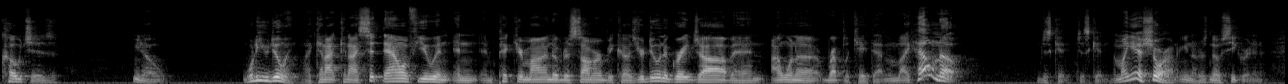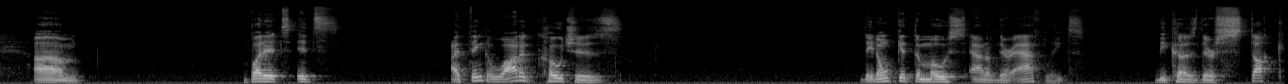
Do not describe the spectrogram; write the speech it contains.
coaches, you know, what are you doing? Like, can I can I sit down with you and, and, and pick your mind over the summer because you're doing a great job and I want to replicate that? And I'm like, hell no. I'm just kidding, just kidding. I'm like, yeah, sure. You know, there's no secret in it. Um, but it's it's I think a lot of coaches they don't get the most out of their athletes because they're stuck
